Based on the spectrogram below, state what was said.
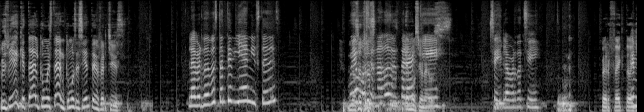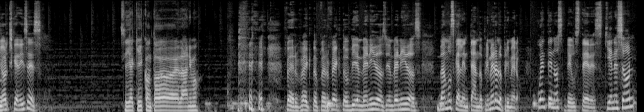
Pues bien, ¿qué tal? ¿Cómo están? ¿Cómo se sienten, Ferchis? La verdad, bastante bien. ¿Y ustedes? Muy emocionado de estar aquí. Sí, la verdad sí. Perfecto. Em- George, ¿qué dices? Sí, aquí con todo el ánimo. perfecto, perfecto. Bienvenidos, bienvenidos. Vamos calentando. Primero lo primero. Cuéntenos de ustedes. ¿Quiénes son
